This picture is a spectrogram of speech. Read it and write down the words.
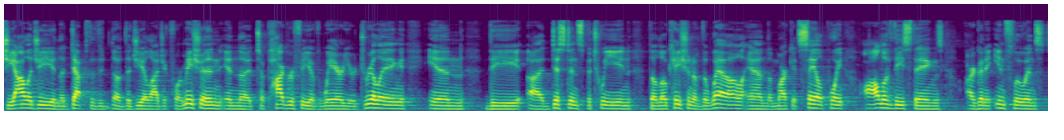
geology, and the depth of the, of the, geologic formation, in the topography of where you're drilling, in the uh, distance between the location of the well and the market sale point all of these things are going to influence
